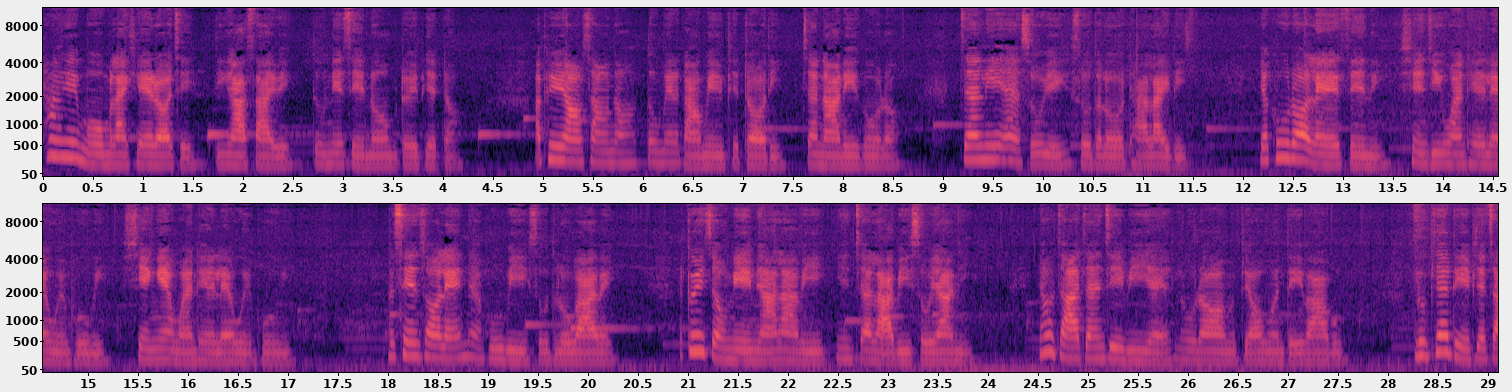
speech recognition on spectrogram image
ထားရိပ်မို့မလိုက်ခဲတော့ချေဒီကစား၍သူနှင့်စင်တော့မတွေ့ဖြစ်တော့အဖြူရောင်ဆောင်တော့သုံးမဲတကောင်မင်းဖြစ်တော့သည်ကျန်နာဒီကိုတော့ကြံလင်းအပ်ဆို၍ဆိုသလိုထားလိုက်သည်ယခုတော့လဲစင်းသည်ရှင်ကြီးဝမ်းထဲလဲဝင်ဖူးပြီးရှင်ငဲ့ဝမ်းထဲလဲဝင်ဖူးပြီးမစင်စော်လဲနှံဖူးပြီးဆိုသလိုပါပဲအတွေ့အကြုံတွေများလာပြီးညင်ကျက်လာပြီးဆိုရမည် ယောက်ျားချမ်းကြည့်ပြီးရဲ့လို့တော့မပြောဝင်သေးပါဘူးလူပြက်တွေပြက်ကြ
